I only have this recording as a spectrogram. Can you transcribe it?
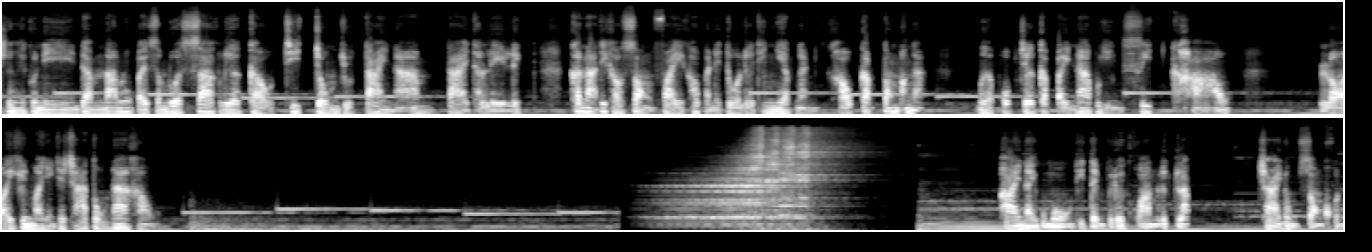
ซึ่งไอ้คนนี้ดำน้ำลงไปสำรวจซากเรือเก่าที่จมอยู่ใต้น้ำใต้ทะเลลึก ขณะที่เขาส่องไฟเข้าไปในตัวเรือที่เงียบงัน เขากลับต้องผงะเมื่อพบเจอกับใบหน้าผู้หญิงซีดขาวลอยขึ้นมาอย่างช้าๆตรงหน้าเขาภายในอุโมงค์ที่เต็มไปด้วยความลึกลับ ชายหนุ่มสองคน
